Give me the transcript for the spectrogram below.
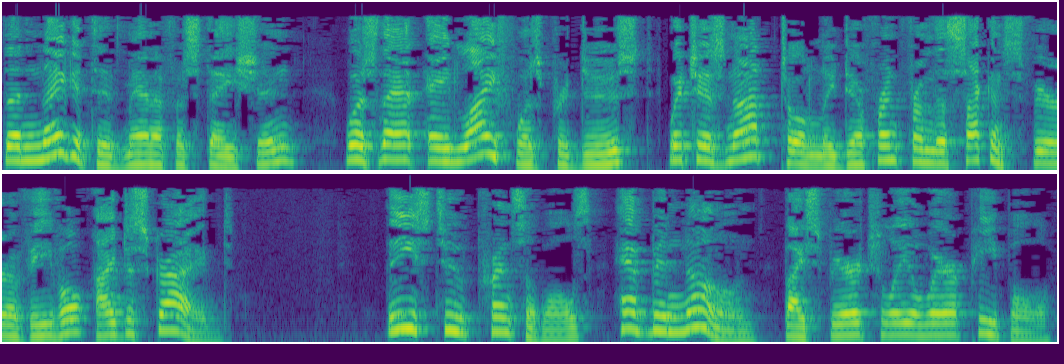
The negative manifestation was that a life was produced which is not totally different from the second sphere of evil I described. These two principles have been known by spiritually aware people.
